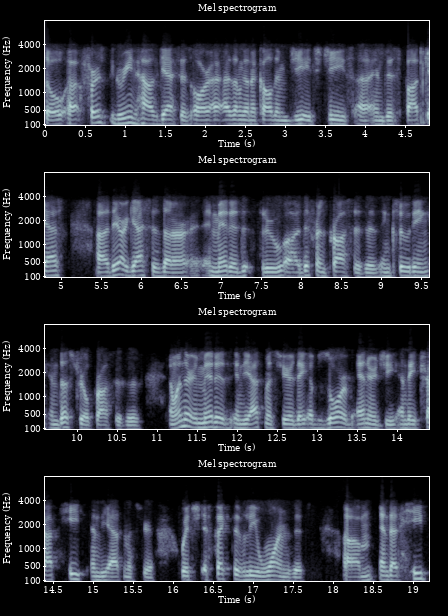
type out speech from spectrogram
so uh, first, greenhouse gases, or as I'm going to call them, GHGs, uh, in this podcast. uh, they are gases that are emitted through uh, different processes, including industrial processes. And when they're emitted in the atmosphere, they absorb energy and they trap heat in the atmosphere, which effectively warms it. Um, and that heat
